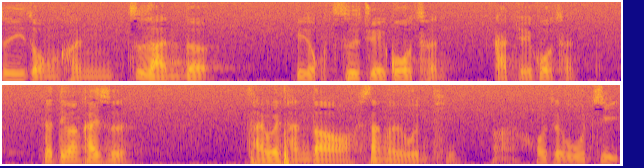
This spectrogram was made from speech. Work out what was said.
是一种很自然的一种知觉过程、感觉过程。这地方开始才会谈到三个的问题啊，或者无记。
